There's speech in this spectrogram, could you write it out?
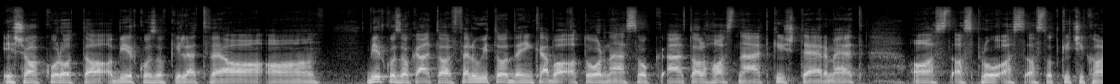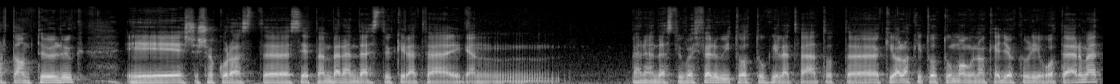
és akkor ott a, a birkozók, illetve a, a birkozók által felújított, de inkább a, a tornászok által használt kis termet, azt, azt, pró, azt, azt ott kicsikartam tőlük, és, és akkor azt szépen berendeztük, illetve igen, berendeztük, vagy felújítottuk, illetve hát ott kialakítottunk magunknak egy ökölívó termet,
